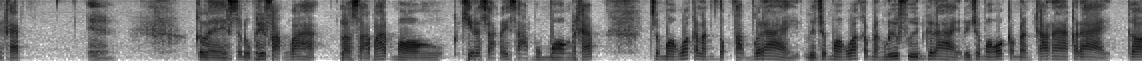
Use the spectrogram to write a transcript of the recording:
นะครับเออก็เลยสรุปให้ฟังว่าเราสามารถมองคิดจักรได้สามมุมมองนะครับ จะมองว่ากำลังตกต่ำก็ได้ หรือจะมองว่ากำลังรื้อฟื้นก็ได้ หรือจะมองว่ากำลังก้าวหน้าก็ได้ ก็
